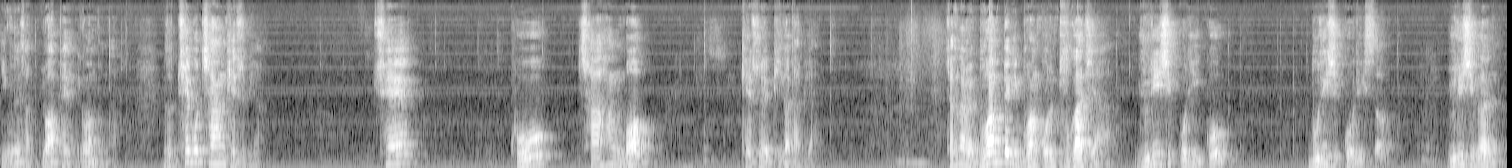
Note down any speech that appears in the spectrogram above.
2분의 3. 요 앞에 이거만 본다. 그래서 최고차항 개수비야. 최고차항 뭐? 개수의 비가 답이야. 자, 그 다음에 무한 빼기 무한 꼴은 두 가지야. 유리식 꼴이 있고 무리식 꼴이 있어. 유리식은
